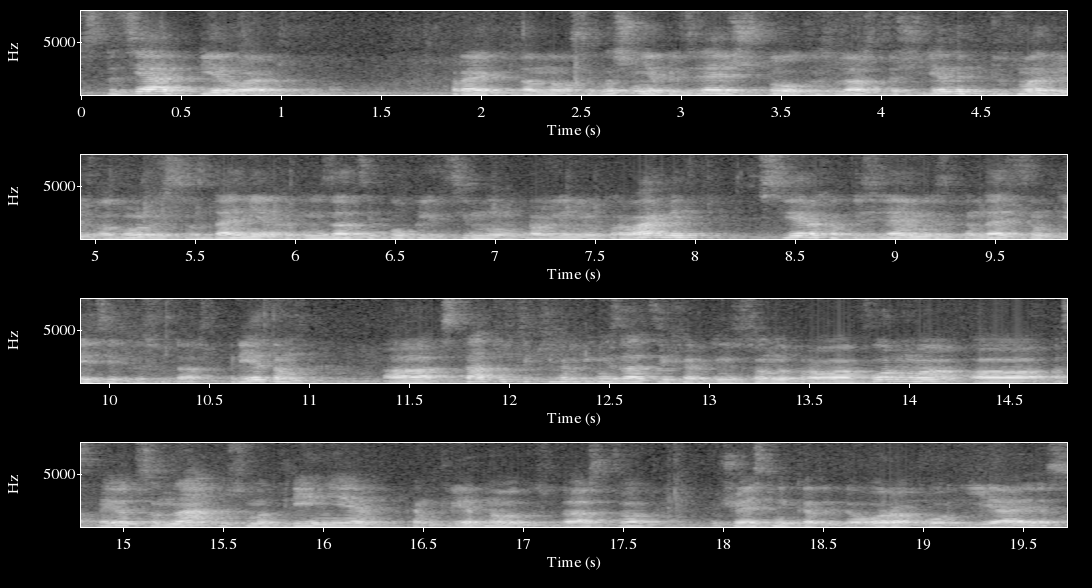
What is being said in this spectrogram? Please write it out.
Статья 1 проекта данного соглашения определяет, что государства-члены предусматривают возможность создания организаций по коллективному управлению правами в сферах, определяемых законодательством этих государств. При этом а, статус таких организаций, их организационно-правовая форма а, остается на усмотрение конкретного государства, участника договора о ЕАЭС.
